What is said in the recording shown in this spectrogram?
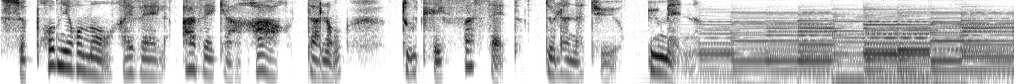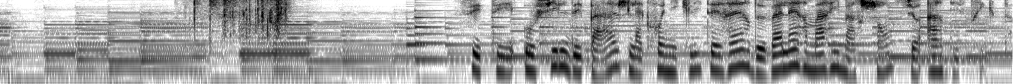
ce premier roman révèle avec un rare talent toutes les facettes de la nature humaine. C'était Au fil des pages, la chronique littéraire de Valère Marie Marchand sur Art District.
